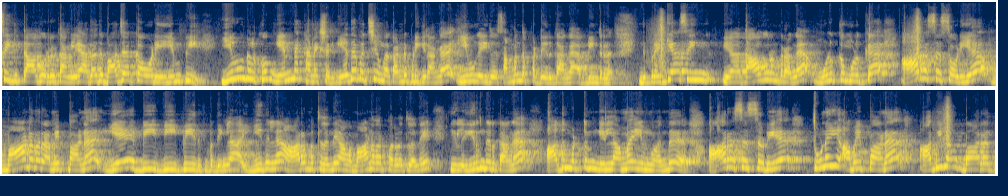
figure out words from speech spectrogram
சிங் தாகூர் இருக்காங்களே அதாவது பாஜகவுடைய எம்பி இவங்களுக்கும் என்ன கனெக்ஷன் எதை வச்சு இவங்க கண்டுபிடிக்கிறாங்க? இவங்க இதில் சம்மந்தப்பட்டு இருக்காங்க அப்படின்றத. இந்த பிரக்யா சிங் தாகூர்ன்றாங்க. முழுக்க முழுக்க ஆர்எஸ்எஸ் உடைய மாணவர் அமைப்பான ஏபிவிபி இருக்கு பார்த்தீங்களா இதில் ஆரம்பத்துலேருந்தே அவங்க மாணவர் பருவத்துலேருந்தே இதில் இருந்திருக்காங்க. அது மட்டும் இல்லாமல் இவங்க வந்து ஆர்எஸ்எஸ் உடைய துணை அமைப்பான அபினவ் பாரத்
